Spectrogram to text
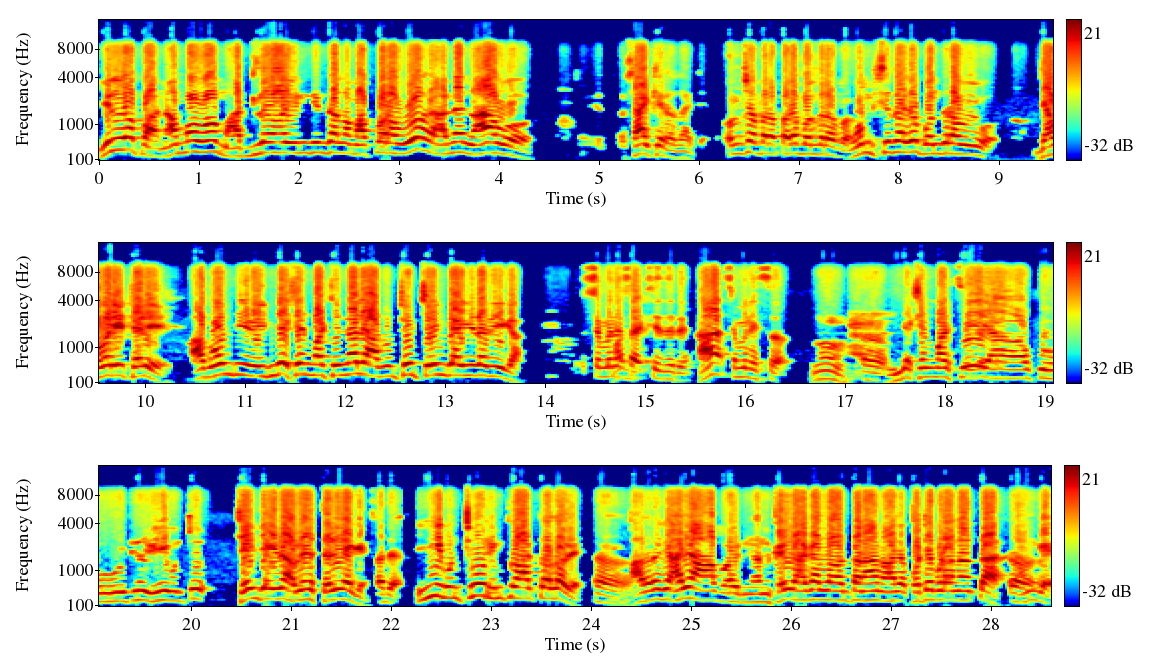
ಇಲ್ಲಪ್ಪ ನಮ್ಮವು ಮೊದ್ಲು ಹಿಂದಿಂದ ನಮ್ಮ ಅಪ್ಪರವು ಆಮೇಲೆ ನಾವು ಸಾಕಿರೋದೈತೆ ವಂಶ ಬರಪ್ಪರ ಬಂದ್ರವ ವಂಶದಾಗ ಬಂದ್ರವ ಇವು ಜವರಿ ತಳಿ ಅದೊಂದು ಈಗ ಇಂಜೆಕ್ಷನ್ ಮಾಡಿಸಿದ್ಮೇಲೆ ಅದೊಂಚೂರು ಚೇಂಜ್ ಆಗಿದೆ ಈಗ ಸೆಮಿನಸ್ ಹಾಕ್ಸಿದಿರಿ ಹಾ ಸೆಮಿನಸ್ ಹ್ಮ್ ಇಂಜೆಕ್ಷನ್ ಮಾಡಿಸಿ ಈಗ ಒಂಚೂರು ಚೇಂಜ್ ಆಗಿದೆ ಅವೇ ತಳಿಯಾಗೆ ಅದೇ. ಈಗ ಒಂಚೂರು ಇಂಪ್ರೂವ್ ಆಗ್ತಾ ಇದಾವೆ. ಅದ್ರಾಗೆ ಅದೇ ಆ ನನ್ನ ನನ್ ಕೈಲಿ ಆಗಲ್ಲ ಅಂತ ನಾನು ಅದೇ ಕೊಟ್ಟೆ ಬಿಡೋಣ ಅಂತ. ಹಂಗೆ.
